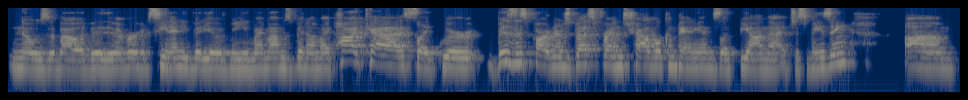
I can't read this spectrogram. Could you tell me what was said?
knows about if they've ever seen any video of me. My mom's been on my podcast. Like we're business partners, best friends, travel companions. Like beyond that, it's just amazing. Um,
